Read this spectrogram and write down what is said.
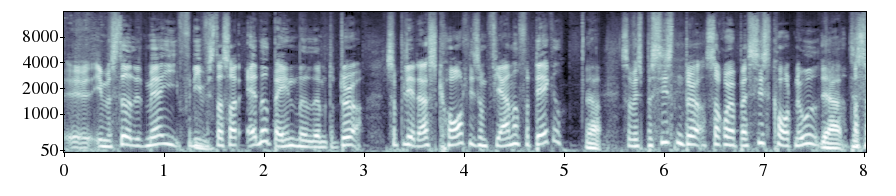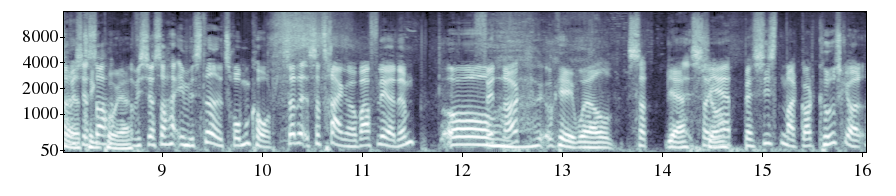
øh, investeret lidt mere i. Fordi hvis der så er et andet bandmedlem, der dør, så bliver deres kort ligesom fjernet fra dækket. Ja. Så hvis bassisten dør, så rører bassistkortene ud. Ja, det og så jeg hvis tænkt så, på, ja. Og hvis jeg så har investeret i trommekort, så, så trækker jeg jo bare flere af dem. Oh, Fedt nok. Okay, well, Så, ja, så sure. ja, bassisten var et godt kødskjold.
